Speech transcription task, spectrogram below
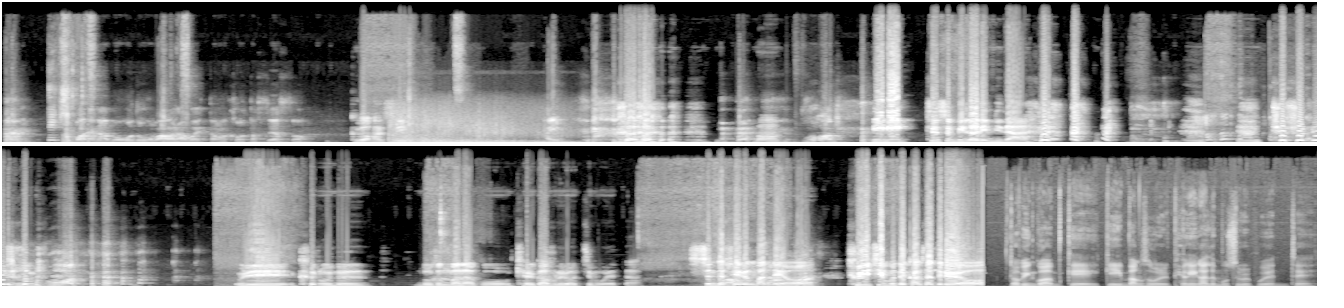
저번에 나보고 녹음하라고 했던 거 그거 어디다 쓰였어? 그거 안 쓰니. 하이? 막, 무언? 삐릭 투수 빌런입니다. 투수 빌런. 이 무언? 우리 크루는 노동만 하고 결과물을 얻지 못했다. 시청자 3명 맞네요. 트위치 분들 감사드려요. 더빙과 함께 게임 방송을 병행하는 모습을 보였는데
